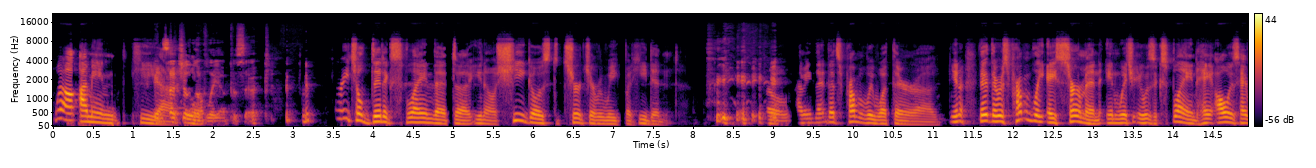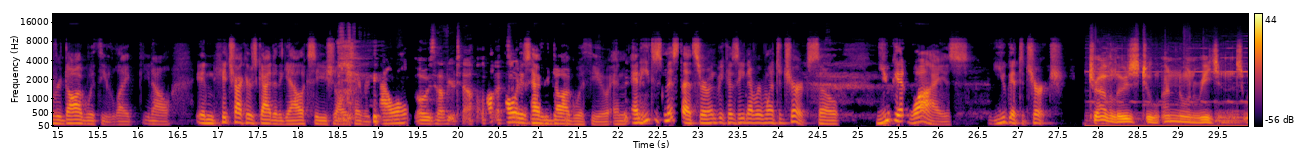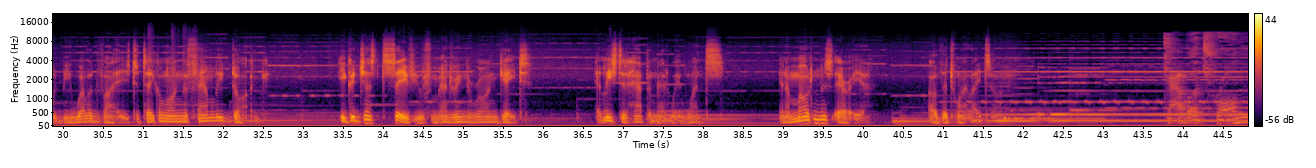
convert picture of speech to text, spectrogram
Well, I mean, he It's uh, such a you know, lovely episode. Rachel did explain that uh, you know she goes to church every week, but he didn't. So I mean, that, that's probably what they're. Uh, you know, there, there was probably a sermon in which it was explained, "Hey, always have your dog with you." Like you know, in Hitchhiker's Guide to the Galaxy, you should always have your towel. always have your towel. That's always right. have your dog with you, and and he just missed that sermon because he never went to church. So, you get wise, you get to church. Travelers to unknown regions would be well advised to take along the family dog. He could just save you from entering the wrong gate. At least it happened that way once, in a mountainous area of the Twilight Zone. Cabatron?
